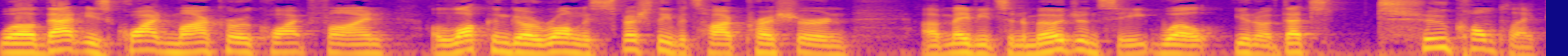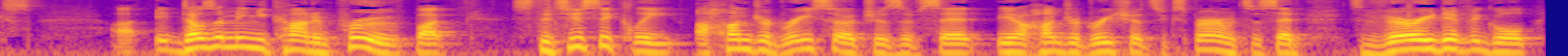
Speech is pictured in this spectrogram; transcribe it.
well, that is quite micro, quite fine. A lot can go wrong, especially if it's high pressure and uh, maybe it's an emergency. Well, you know, that's too complex. Uh, it doesn't mean you can't improve, but statistically, 100 researchers have said, you know, 100 research experiments have said it's very difficult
